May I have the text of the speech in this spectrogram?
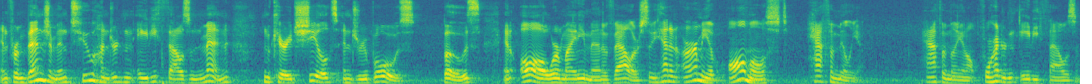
and from Benjamin 280,000 men who carried shields and drew bows, bows, and all were mighty men of valor. So he had an army of almost half a million. Half a million, 480,000.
